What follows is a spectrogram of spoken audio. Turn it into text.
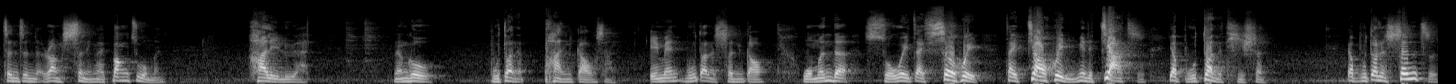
真正的让圣灵来帮助我们。哈利路亚，能够不断的攀高山。Amen，不断的升高，我们的所谓在社会、在教会里面的价值要不断的提升，要不断的升值。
